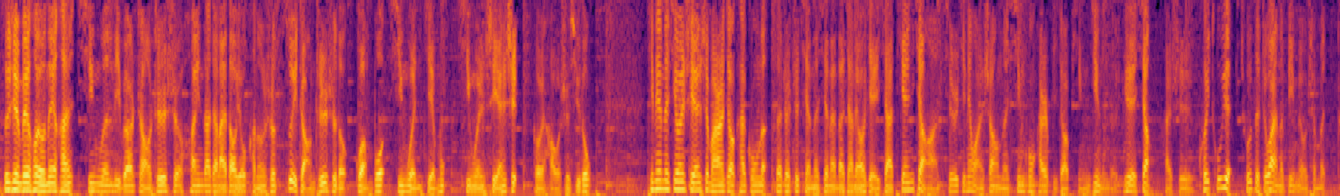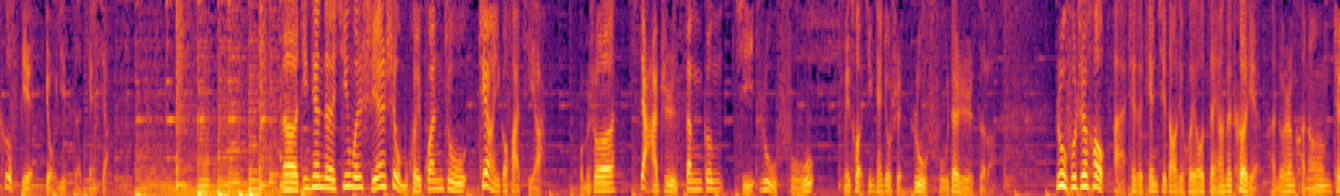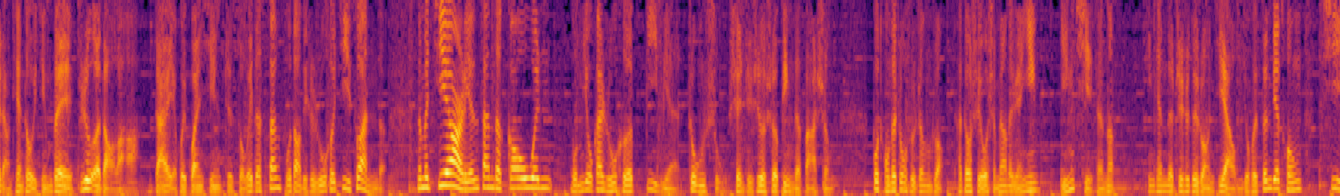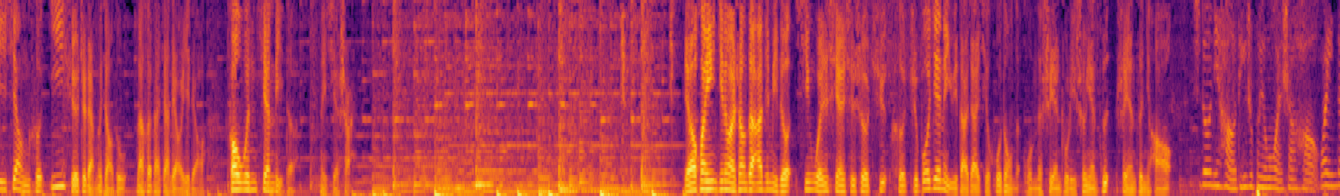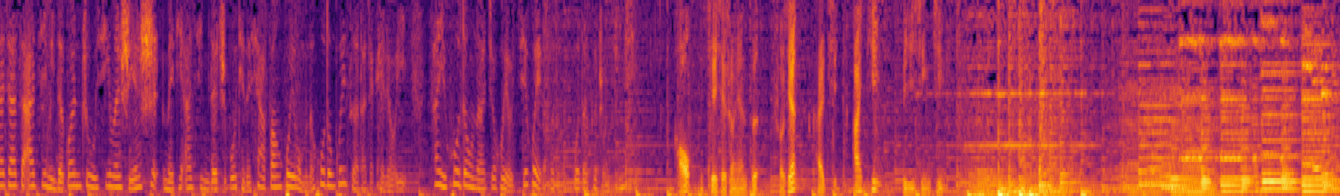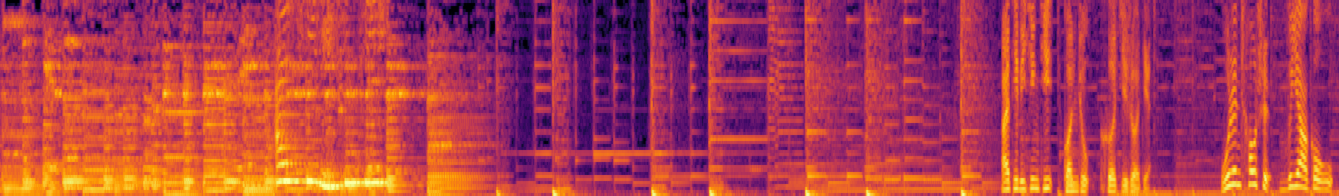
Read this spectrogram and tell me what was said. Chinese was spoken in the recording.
资讯背后有内涵，新闻里边找知识。欢迎大家来到有可能是最长知识的广播新闻节目《新闻实验室》。各位好，我是旭东。今天的新闻实验室马上就要开工了，在这之前呢，先带大家了解一下天象啊。其实今天晚上呢，星空还是比较平静的，月相还是亏凸月。除此之外呢，并没有什么特别有意思的天象。那今天的新闻实验室，我们会关注这样一个话题啊。我们说夏至三更即入伏，没错，今天就是入伏的日子了。入伏之后啊，这个天气到底会有怎样的特点？很多人可能这两天都已经被热到了啊！大家也会关心这所谓的三伏到底是如何计算的？那么接二连三的高温，我们又该如何避免中暑甚至热射病的发生？不同的中暑症状，它都是由什么样的原因引起的呢？今天的知识对撞机啊，我们就会分别从气象和医学这两个角度来和大家聊一聊高温天里的那些事儿。也要欢迎今天晚上在阿基米德新闻实验室社区和直播间里与大家一起互动的我们的实验助理盛燕姿。盛燕姿，你好。徐东，你好，听众朋友们，晚上好。欢迎大家在阿基米德关注新闻实验室。每天阿基米德直播帖的下方会有我们的互动规则，大家可以留意参与互动呢，就会有机会和获得各种惊喜。好，谢谢盛燕姿。首先，开启 IT 离心机。IT 离心机。IT 离心机关注科技热点，无人超市、VR 购物，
